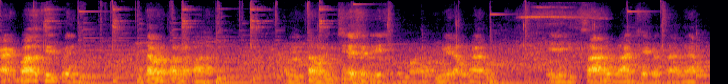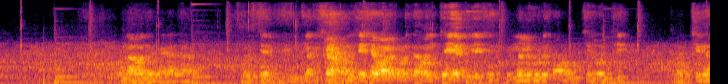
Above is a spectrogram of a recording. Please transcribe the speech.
కాకి బాధ తీరిపోయింది. దవడపల్ల పన్న అంత మంచిగా సెట్ చేసింది మా మేడం గారు ఈ సారు రాజశేఖర్ సార్ గారు లావణ్య మేడం గారు. మంచిగా ఇంట్లో ఇక్కడ పనిచేసే వాళ్ళు కూడా మంచిగా హెల్ప్ చేసింది. పిల్లలు కూడా మంచిగా వచ్చి మంచిగా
